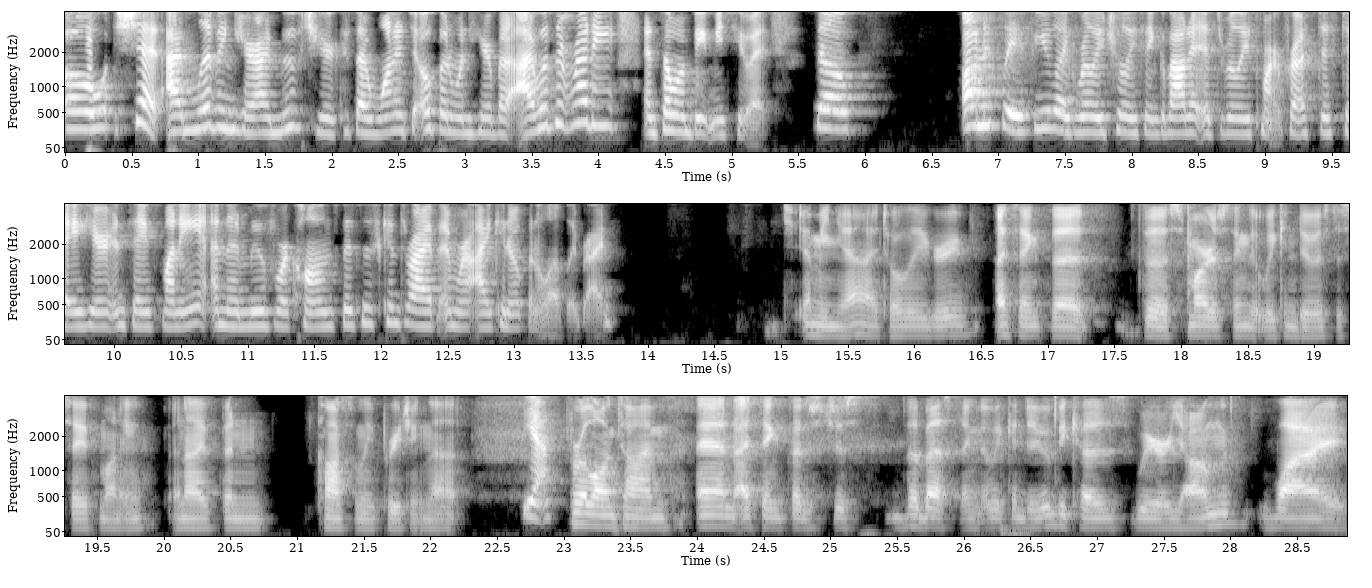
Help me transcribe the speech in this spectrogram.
oh shit, I'm living here. I moved here because I wanted to open one here, but I wasn't ready and someone beat me to it. So honestly, if you like really truly think about it, it's really smart for us to stay here and save money and then move where Colin's business can thrive and where I can open a lovely bride. I mean, yeah, I totally agree. I think that the smartest thing that we can do is to save money, and I've been constantly preaching that Yeah. for a long time. And I think that it's just the best thing that we can do because we're young. Why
